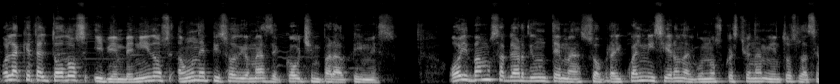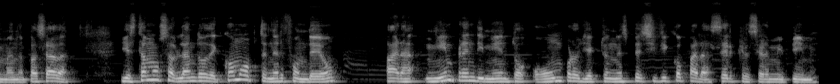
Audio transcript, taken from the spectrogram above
Hola, ¿qué tal todos? Y bienvenidos a un episodio más de Coaching para Pymes. Hoy vamos a hablar de un tema sobre el cual me hicieron algunos cuestionamientos la semana pasada. Y estamos hablando de cómo obtener fondeo para mi emprendimiento o un proyecto en específico para hacer crecer mi pyme.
